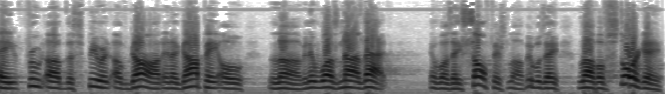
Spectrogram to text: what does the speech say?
a fruit of the Spirit of God, an agapeo love. And it was not that. It was a selfish love. It was a love of storge,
